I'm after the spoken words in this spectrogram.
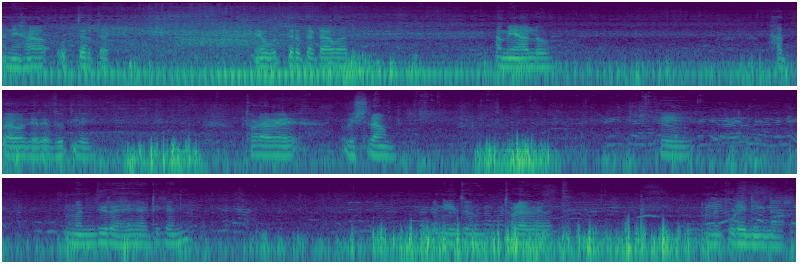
आणि हा उत्तर तट. या उत्तर तटावर आम्ही आलो. हातपाय वगैरे धुतले. थोडा वेळ विश्राम. हे मंदिर आहे या ठिकाणी. आणि इथून थोड्या वेळात आम्ही पुढे निघणार.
